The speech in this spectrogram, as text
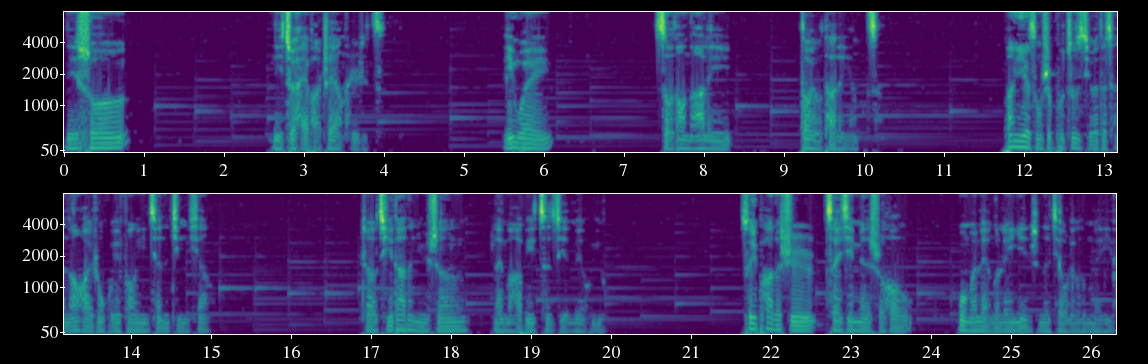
你说，你最害怕这样的日子，因为走到哪里都有他的影子。半夜总是不自觉的在脑海中回放以前的景象，找其他的女生来麻痹自己也没有用。最怕的是再见面的时候，我们两个连眼神的交流都没有。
